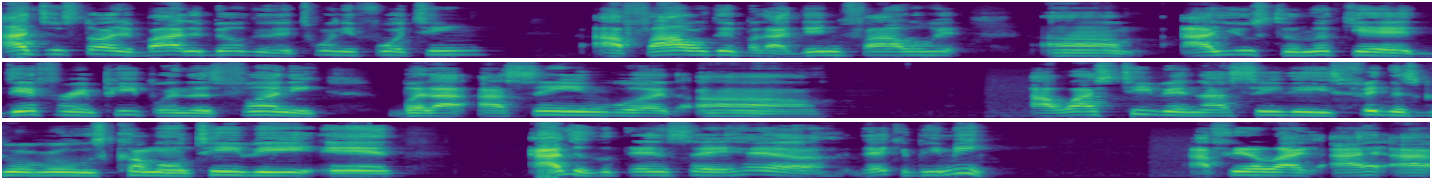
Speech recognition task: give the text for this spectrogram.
I just started bodybuilding in 2014. I followed it, but I didn't follow it. Um, I used to look at different people, and it's funny, but I, I seen what um, I watch TV and I see these fitness gurus come on TV, and I just looked at and say, "Hell, that could be me." I feel like I, I,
